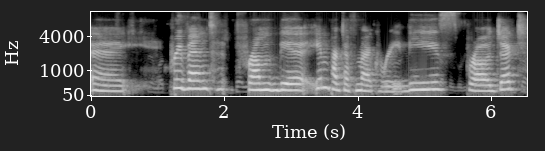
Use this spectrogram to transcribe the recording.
uh, prevent from the impact of mercury. This project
